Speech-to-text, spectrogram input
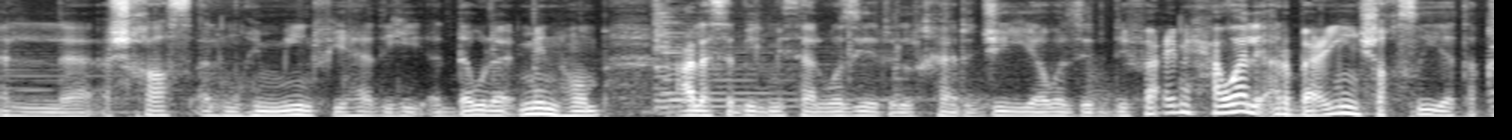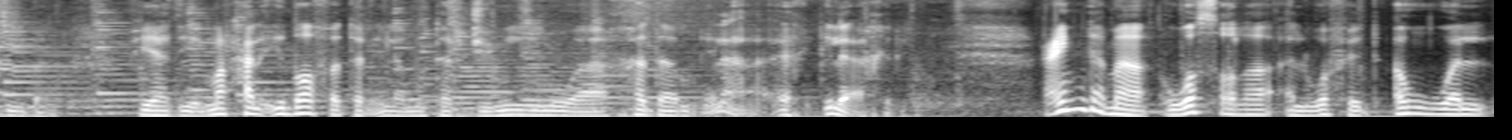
الأشخاص المهمين في هذه الدولة منهم على سبيل المثال وزير الخارجية وزير الدفاع يعني حوالي 40 شخصية تقريبا في هذه المرحلة إضافة إلى مترجمين وخدم إلى إلى آخره. عندما وصل الوفد أول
